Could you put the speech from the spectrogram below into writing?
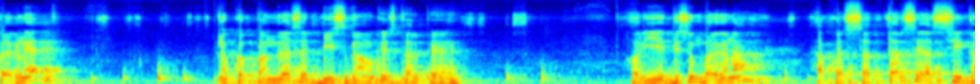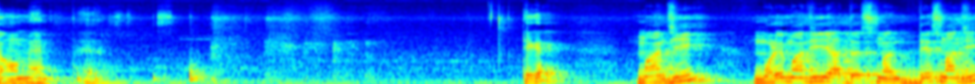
प्रज्ञात आपका पंद्रह से बीस गाँव के स्तर पे है। और ये दिसुम बरगना आपका सत्तर से अस्सी गाँव में है। ठीक है? मांझी, मोड़े मांझी या दस देश मांझी,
